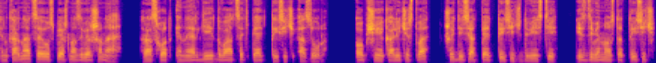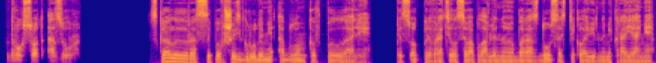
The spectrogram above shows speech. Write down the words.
Инкарнация успешно завершена. Расход энергии 25 тысяч азур. Общее количество 65 200 из 90 200 азур. Скалы, рассыпавшись грудами обломков, пылали. Песок превратился в оплавленную борозду со стекловидными краями.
